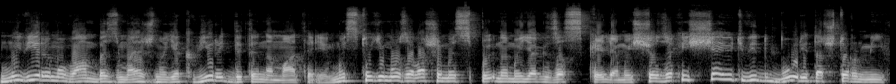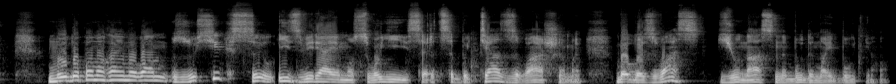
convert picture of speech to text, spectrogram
Ми віримо вам безмежно, як вірить дитина матері. Ми стоїмо за вашими спинами, як за скелями, що захищають від бурі та штормів. Ми допомагаємо вам з усіх сил і звіряємо свої серцебиття з вашими, бо без вас й у нас не буде майбутнього.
